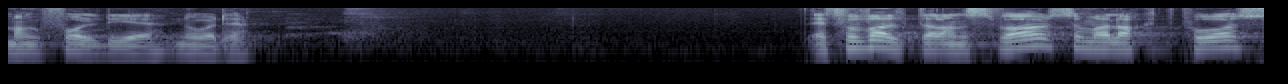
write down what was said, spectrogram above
mangfoldige nåde. Et forvalteransvar som var lagt på oss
